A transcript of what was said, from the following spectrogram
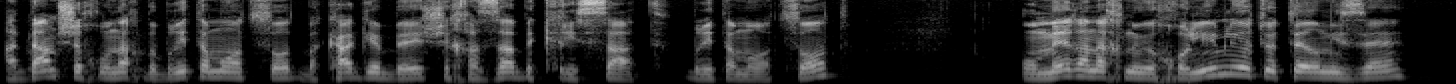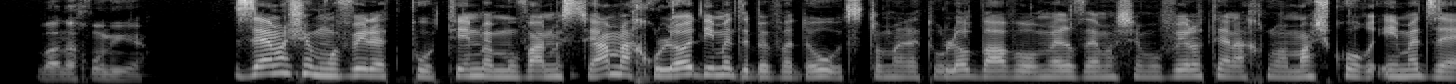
אדם שחונך בברית המועצות, בקג"ב, שחזה בקריסת ברית המועצות, אומר אנחנו יכולים להיות יותר מזה, ואנחנו נהיה. זה מה שמוביל את פוטין במובן מסוים, אנחנו לא יודעים את זה בוודאות, זאת אומרת, הוא לא בא ואומר זה מה שמוביל אותי, אנחנו ממש קוראים את זה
